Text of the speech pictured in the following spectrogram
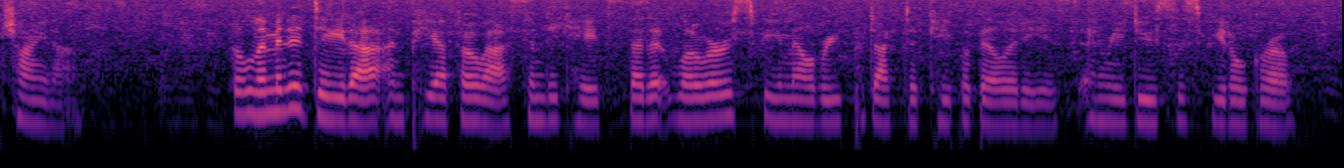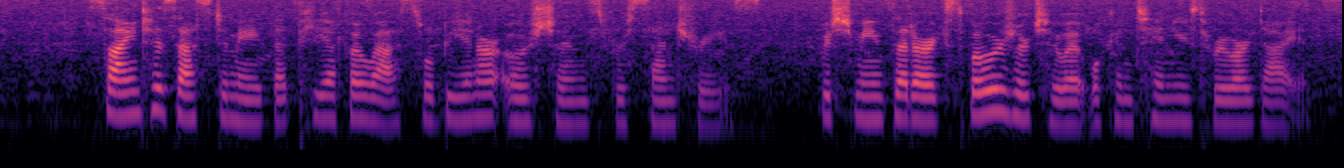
China. The limited data on PFOS indicates that it lowers female reproductive capabilities and reduces fetal growth. Scientists estimate that PFOS will be in our oceans for centuries, which means that our exposure to it will continue through our diets.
